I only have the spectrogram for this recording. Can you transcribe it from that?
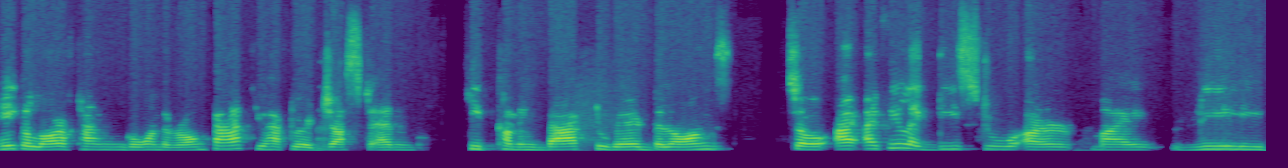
take a lot of time and go on the wrong path. You have to adjust and keep coming back to where it belongs. So I, I feel like these two are my really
